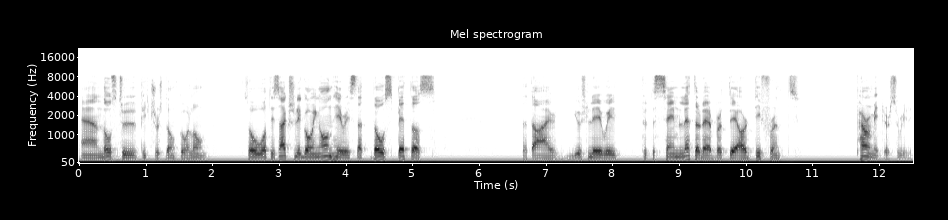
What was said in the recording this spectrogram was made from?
And those two pictures don't go along. So what is actually going on here is that those betas that I usually we put the same letter there, but they are different parameters really.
